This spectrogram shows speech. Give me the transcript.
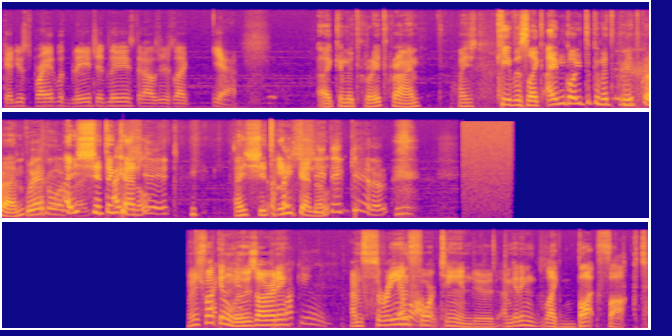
Can you spray it with bleach at least? And I was just like, Yeah. I commit great crime. I Keith was like, I'm going to commit great crime. I shit in I kennel. Shit. I shit I in kennel. shit in kennel. I just fucking lose already. Fucking I'm three and fourteen, dude. I'm getting like butt fucked.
